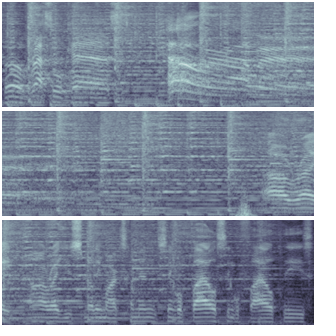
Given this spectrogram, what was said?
the Wrestlecast Power Hour. All right, all right, you smelly marks, come in single file, single file, please.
